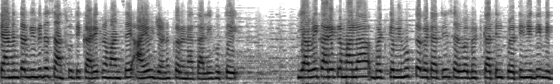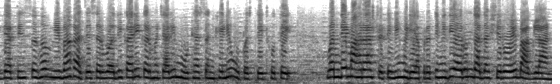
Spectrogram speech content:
त्यानंतर विविध सांस्कृतिक कार्यक्रमांचे आयोजन करण्यात आले होते. यावेळी कार्यक्रमाला भटके विमुक्त गटातील सर्व घटकातील प्रतिनिधी विद्यार्थ्यांसह विभागाचे सर्व अधिकारी कर्मचारी मोठ्या संख्येने उपस्थित होते. वंदे महाराष्ट्र टीव्ही मीडिया प्रतिनिधी अरुणदादा शिरोळे बागलाण.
